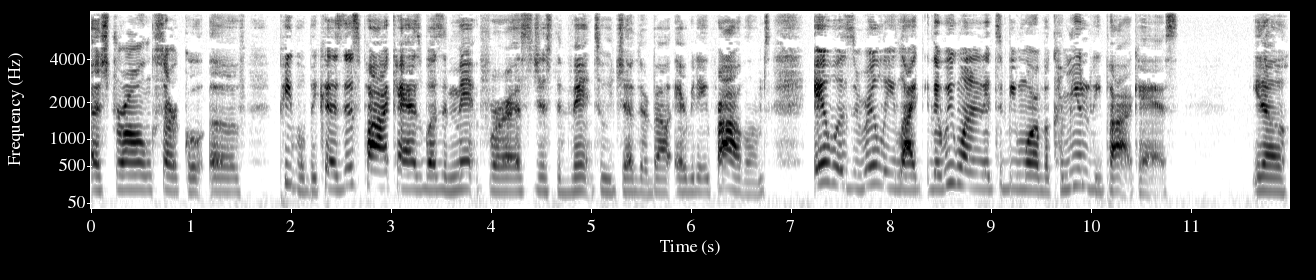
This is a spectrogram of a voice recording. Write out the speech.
a strong circle of people because this podcast wasn't meant for us just to vent to each other about everyday problems. It was really like that we wanted it to be more of a community podcast. You know,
